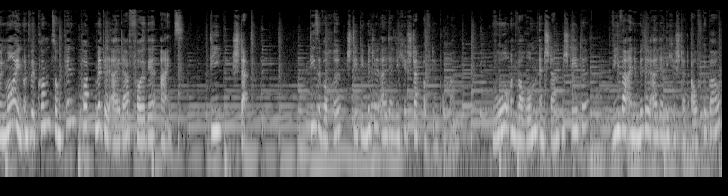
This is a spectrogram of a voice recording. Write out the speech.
Moin Moin und willkommen zum Pinpot Mittelalter Folge 1. Die Stadt. Diese Woche steht die mittelalterliche Stadt auf dem Programm. Wo und warum entstanden Städte? Wie war eine mittelalterliche Stadt aufgebaut?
